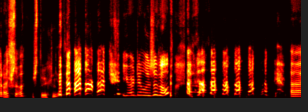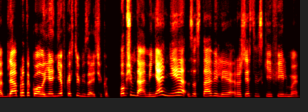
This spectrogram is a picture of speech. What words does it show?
А Хорошо. А что, их нет? You're delusional. Uh, для протокола я не в костюме зайчика. В общем, да, меня не заставили рождественские фильмы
